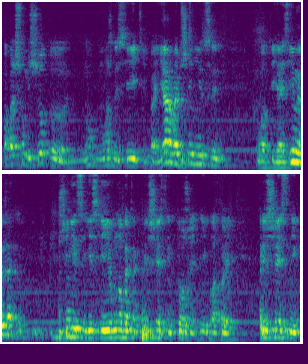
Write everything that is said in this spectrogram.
по большому счету, ну, можно сеять и по ярвой пшеницы, вот, и озимой пшеницы, если ее много как предшественник, тоже неплохой предшественник.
